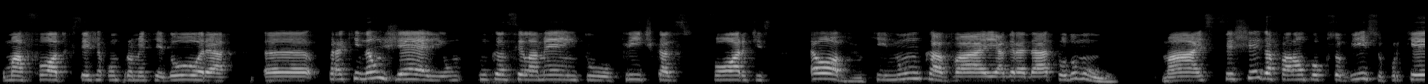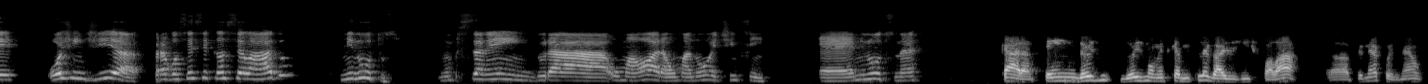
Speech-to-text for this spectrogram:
uma foto que seja comprometedora, uh, para que não gere um, um cancelamento, críticas fortes. É óbvio que nunca vai agradar todo mundo, mas você chega a falar um pouco sobre isso, porque hoje em dia, para você ser cancelado, minutos, não precisa nem durar uma hora, uma noite, enfim. É minutos, né? Cara, tem dois, dois momentos que é muito legais a gente falar. A uh, primeira coisa, né? O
